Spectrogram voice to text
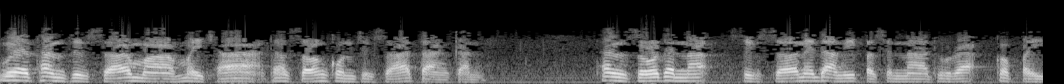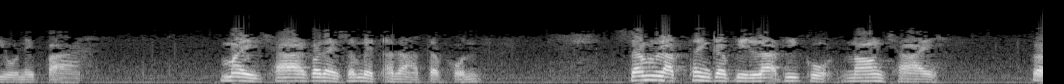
เมื่อท่านศึกษามาไม่ช้า ทั้งสองคนศึกษาต่างกัน ท่านโสธนะศึกษาในด้านวิปัสนาธุระก็ไปอยู่ในป่า ไม่ช้าก็ได้สำเร็จอรหัตผลสำหรับท่านกปิละพิกุน้องชาย ก็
